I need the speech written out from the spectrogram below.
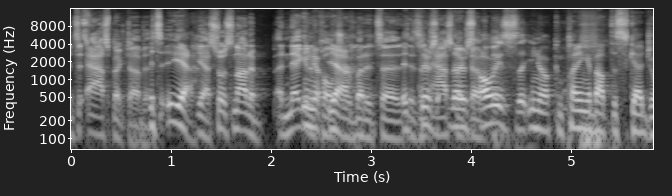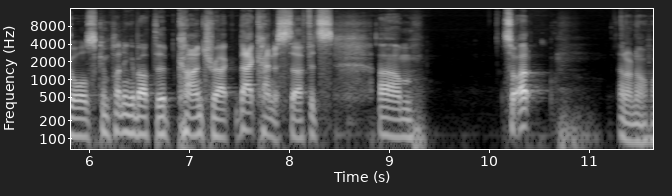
it's an aspect of it It's- yeah. yeah so it's not a, a you negative know, culture yeah. but it's a it's, there's, an aspect there's of always you know complaining about the schedules, complaining about the contract, that kind of stuff. It's um, so I, I don't know.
